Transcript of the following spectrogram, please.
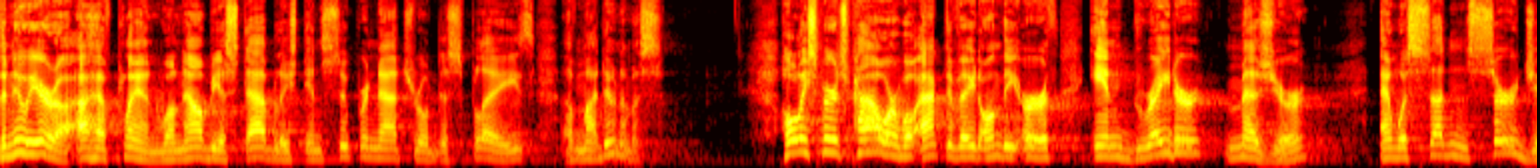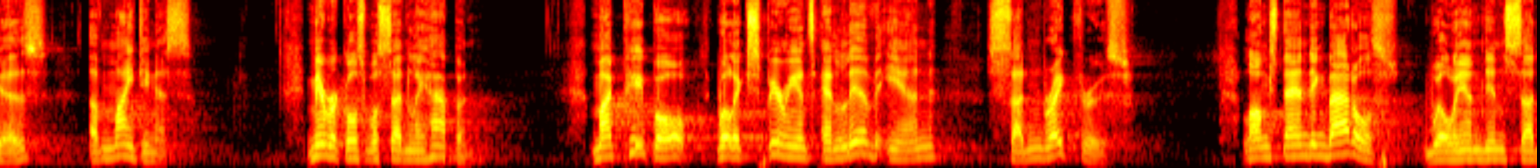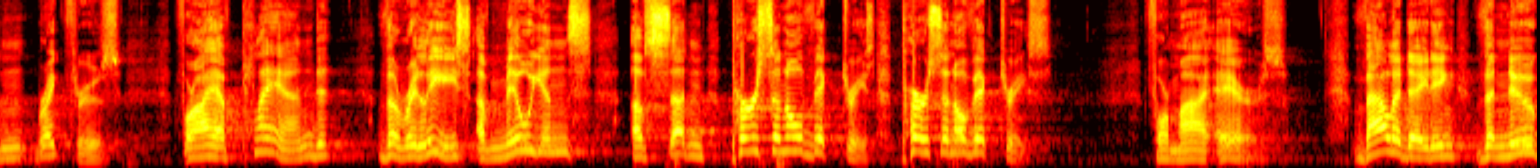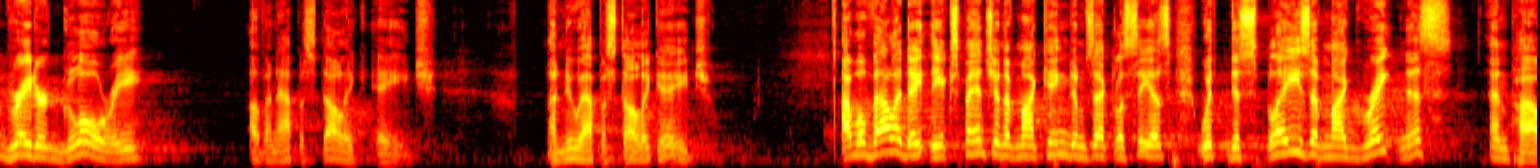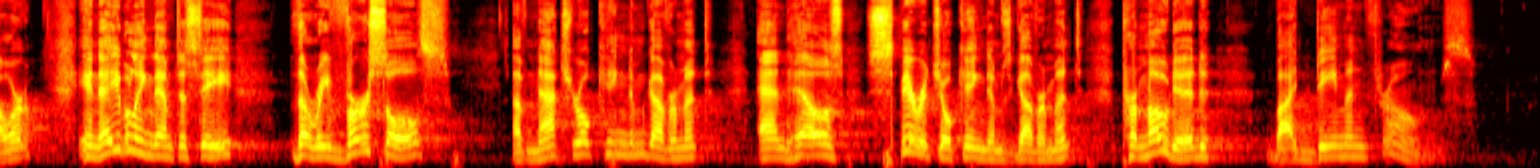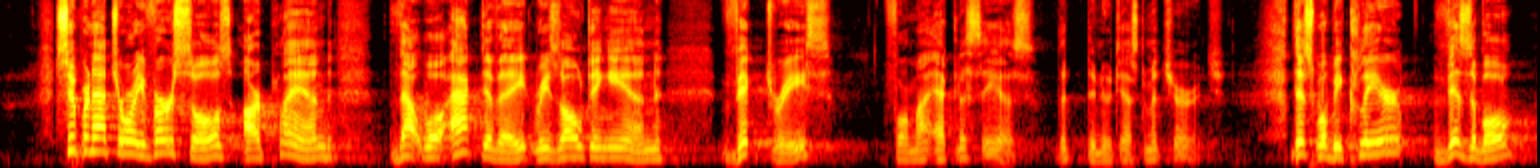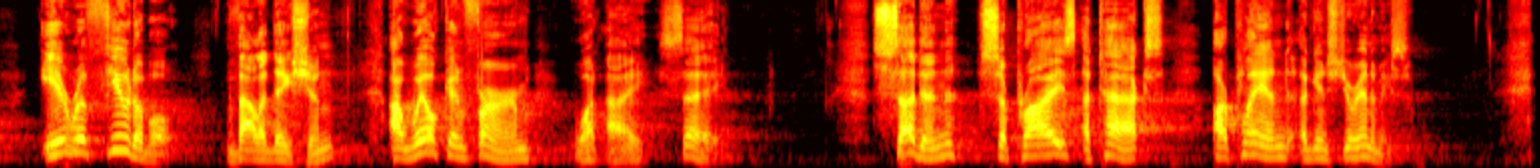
The new era I have planned will now be established in supernatural displays of my dunamis. Holy Spirit's power will activate on the earth in greater measure and with sudden surges of mightiness. Miracles will suddenly happen. My people will experience and live in sudden breakthroughs. Long-standing battles will end in sudden breakthroughs. For I have planned the release of millions of sudden personal victories, personal victories for my heirs, validating the new greater glory of an apostolic age, a new apostolic age. I will validate the expansion of my kingdom's ecclesias with displays of my greatness and power, enabling them to see the reversals of natural kingdom government and hell's spiritual kingdom's government promoted by demon thrones. Supernatural reversals are planned that will activate, resulting in victories for my ecclesias, the, the New Testament church. This will be clear, visible, irrefutable validation. I will confirm what I say. Sudden surprise attacks are planned against your enemies.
